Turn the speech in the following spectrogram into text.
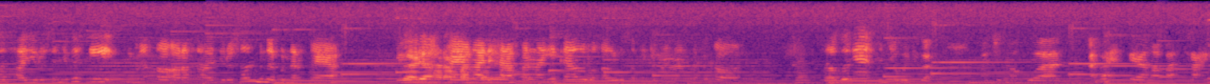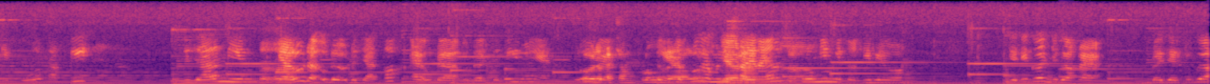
bukan salah jurusan juga sih. Di mana kalau orang salah jurusan bener-bener kayak ya udah harapan kayak nggak ada harapan lagi kan lu bakal lulus apa gimana. Tapi kalau kalau gue kayak mencoba juga nggak cuma buat apa kayak nggak pasrah gitu tapi ngejalanin. Heeh. ya lu udah udah udah jatuh eh udah udah jatuh gimana ya? Lu kalau udah kecemplung udah ya kecemplung lu ya mending kalian aja lu cemplungin gitu diri lo. Jadi gue juga kayak belajar juga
